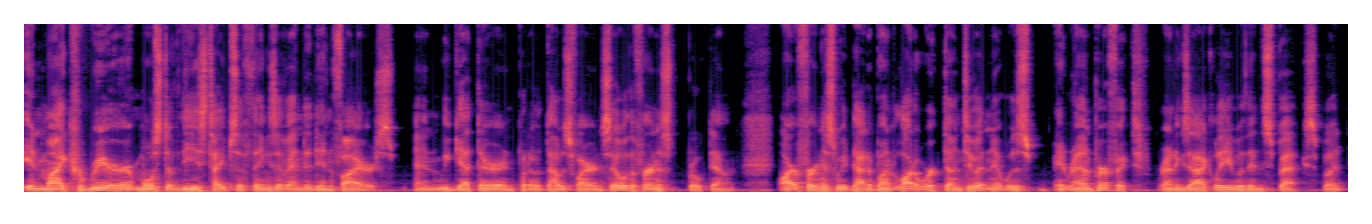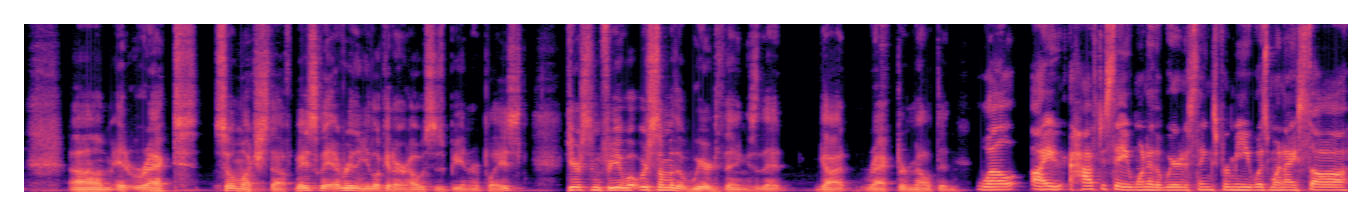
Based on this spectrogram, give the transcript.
in my career, most of these types of things have ended in fires. And we get there and put out the house fire and say, "Oh, the furnace broke down." Our furnace, we'd had a, bunch, a lot of work done to it, and it was it ran perfect, ran exactly within specs, but um, it wrecked so much stuff. Basically, everything you look at our house is being replaced. Kirsten, for you, what were some of the weird things that got wrecked or melted? Well, I have to say, one of the weirdest things for me was when I saw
